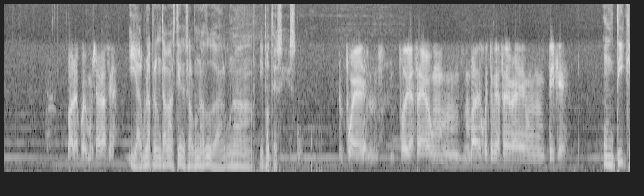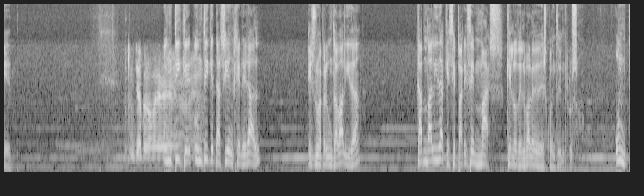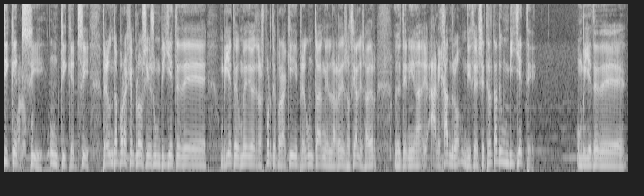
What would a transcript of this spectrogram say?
vale, pues muchas gracias. ¿Y alguna pregunta más tienes? ¿Alguna duda? ¿Alguna hipótesis? Pues podría hacer un, vale descuento, voy a hacer eh, un ticket. Un ticket. Ya, pero... eh, Un ticket, un ticket así en general es una pregunta válida, tan válida que se parece más que lo del vale de descuento incluso. Un ticket sí, un ticket sí. Pregunta, por ejemplo, si es un billete de un billete de un medio de transporte por aquí. Preguntan en las redes sociales a ver dónde tenía eh, Alejandro. Dice se trata de un billete, un billete de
